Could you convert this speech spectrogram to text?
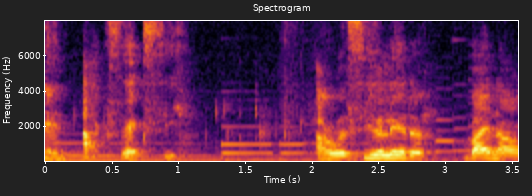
and act sexy I will see you later. Bye now.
